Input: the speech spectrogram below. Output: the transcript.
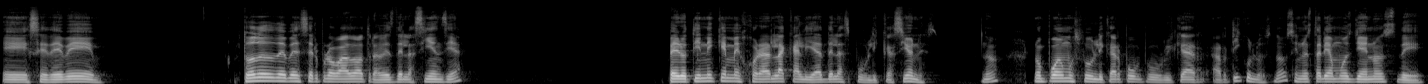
eh, se debe, todo debe ser probado a través de la ciencia, pero tiene que mejorar la calidad de las publicaciones, ¿no? No podemos publicar por publicar artículos, ¿no? Si no estaríamos llenos de,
